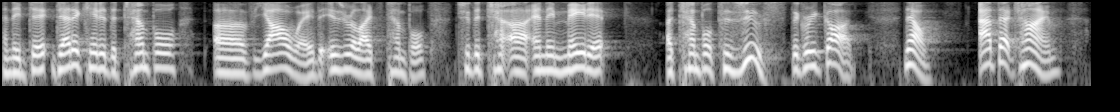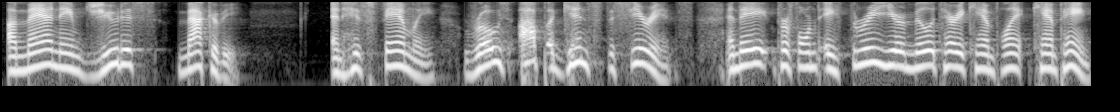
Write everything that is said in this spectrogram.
and they de- dedicated the temple of Yahweh, the Israelites' temple, to the te- uh, and they made it a temple to Zeus, the Greek god. Now, at that time, a man named Judas Maccabee and his family rose up against the Syrians and they performed a three year military campaign.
